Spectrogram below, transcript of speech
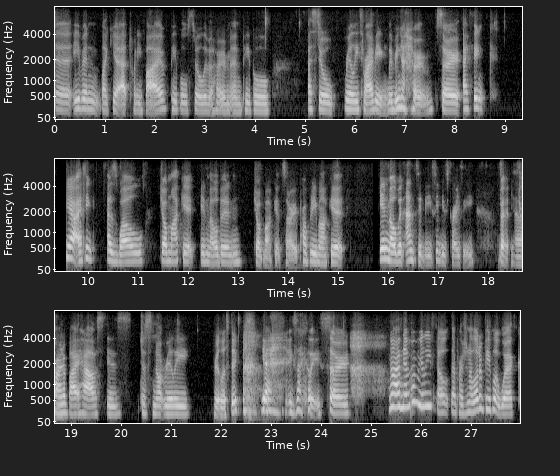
Uh, even like yeah, at 25, people still live at home and people are still really thriving living at home. So I think, yeah, I think as well, job market in Melbourne, job market, sorry, property market in Melbourne and Sydney. Sydney's crazy, but Yeah. trying to buy a house is just not really. Realistic. Yeah, exactly. So, no, I've never really felt that pressure. And a lot of people at work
